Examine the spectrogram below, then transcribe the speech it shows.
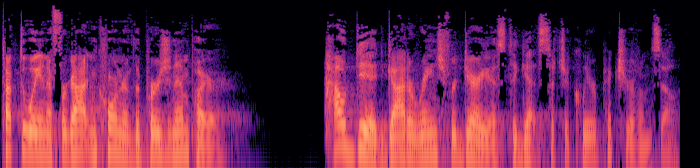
tucked away in a forgotten corner of the Persian Empire. How did God arrange for Darius to get such a clear picture of himself?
